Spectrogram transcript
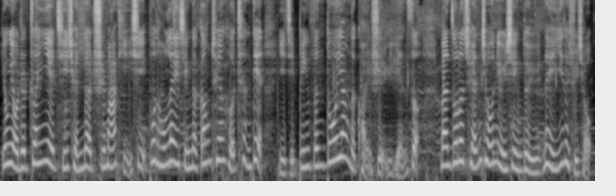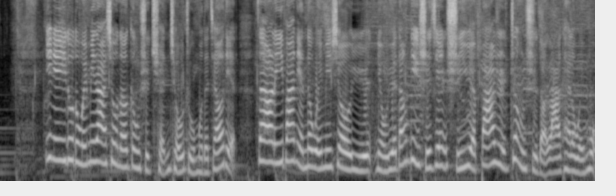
拥有着专业齐全的尺码体系、不同类型的钢圈和衬垫，以及缤纷多样的款式与颜色，满足了全球女性对于内衣的需求。一年一度的维密大秀呢，更是全球瞩目的焦点。在二零一八年的维密秀于纽约当地时间十一月八日正式的拉开了帷幕。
